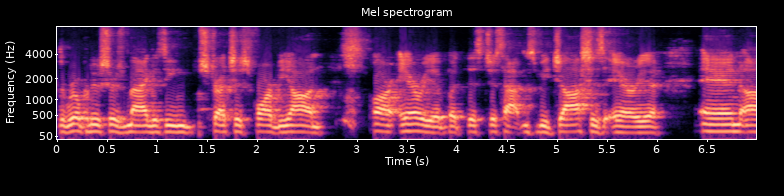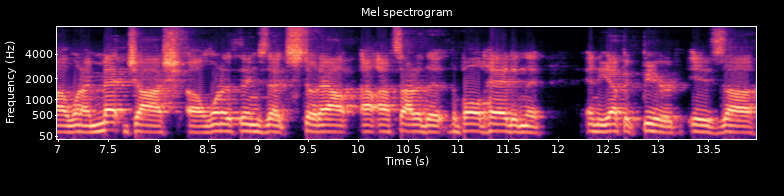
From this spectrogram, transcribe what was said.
The Real Producers Magazine stretches far beyond our area, but this just happens to be Josh's area. And uh, when I met Josh, uh, one of the things that stood out uh, outside of the, the bald head and the and the epic beard is uh,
